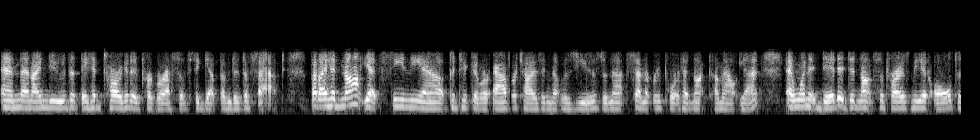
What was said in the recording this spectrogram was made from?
And then I knew that they had targeted progressives to get them to defect. But I had not yet seen the uh, particular advertising that was used, and that Senate report had not come out yet. And when it did, it did not surprise me at all to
